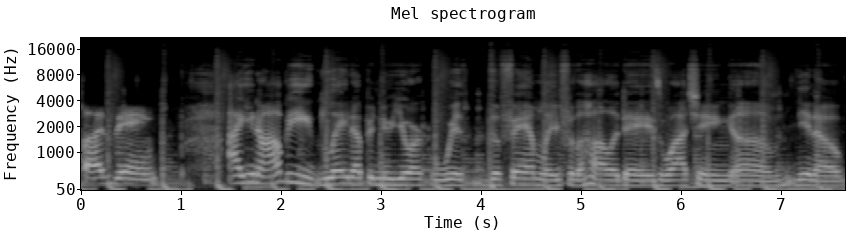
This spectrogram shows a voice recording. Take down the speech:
buzzing. I, you know, I'll be laid up in New York with the family for the holidays, watching, um, you know,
